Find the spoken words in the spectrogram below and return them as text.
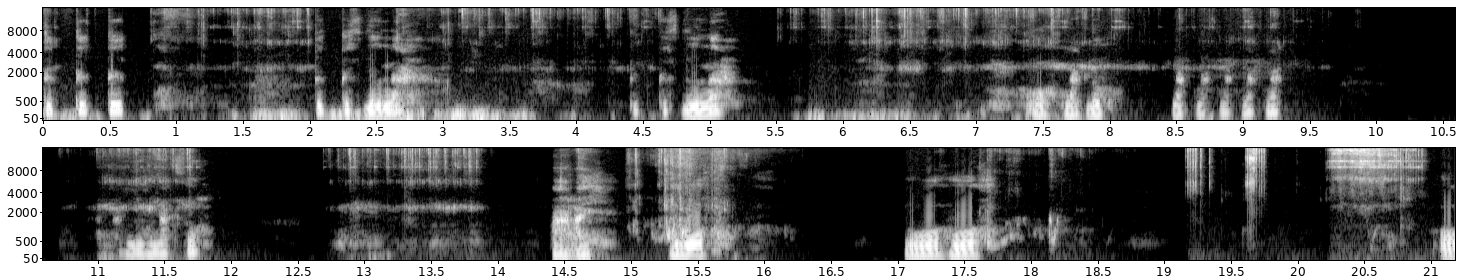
ตึกตึกตึกตึกตึกอยู่นะตึกตึกอยู่นะโอ้หนักดูหนักหนักหนักหนักหนักหนักอยู่หนักดูปลาอะไรโอ้โหโอ้โหโอ้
